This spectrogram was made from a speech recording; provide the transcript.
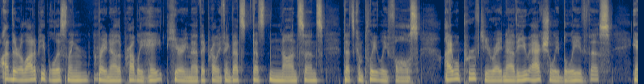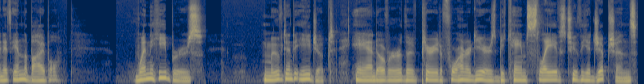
uh, there are a lot of people listening right now that probably hate hearing that. They probably think that's that's nonsense. That's completely false. I will prove to you right now that you actually believe this, and it's in the Bible. When the Hebrews moved into Egypt and over the period of 400 years became slaves to the Egyptians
